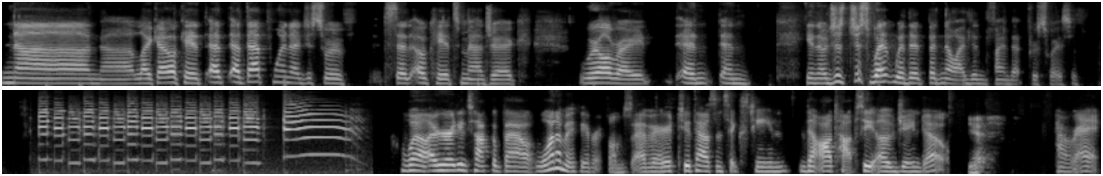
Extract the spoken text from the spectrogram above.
nah, nah. Like, okay, at at that point, I just sort of said, okay, it's magic. We're all right, and and you know, just just went with it. But no, I didn't find that persuasive. Well, are you ready to talk about one of my favorite films ever, 2016, The Autopsy of Jane Doe? Yes. All right.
